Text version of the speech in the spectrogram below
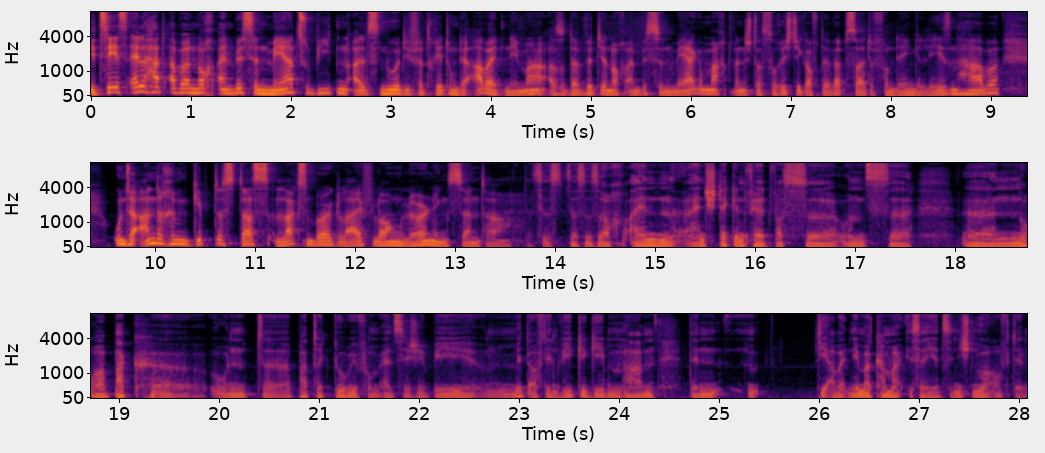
Die CSL hat aber noch ein bisschen mehr zu bieten als nur die Vertretung der Arbeitnehmer. Also da wird ja noch ein bisschen mehr gemacht, wenn ich das so richtig auf der Webseite von denen gelesen habe. Unter anderem gibt es das Luxemburg Lifelong Learning Center. Das ist, das ist auch ein, ein Steckenpferd, was äh, uns äh, äh Nora Back äh, und äh, Patrick Duri vom LCGB mit auf den Weg gegeben haben. Denn die Arbeitnehmerkammer ist ja jetzt nicht nur auf dem,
